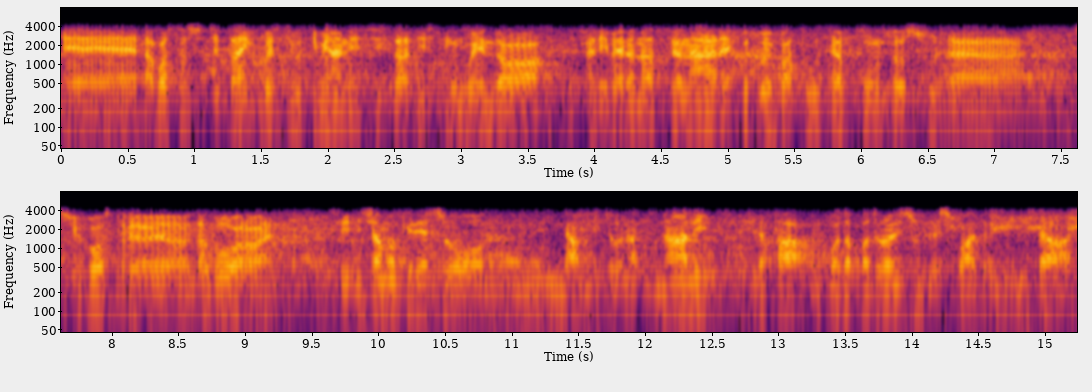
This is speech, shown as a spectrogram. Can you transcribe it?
eh, la vostra società in questi ultimi anni si sta distinguendo a livello nazionale con due battute appunto sul, sul vostro lavoro. Eh. Sì, diciamo che adesso in ambito nazionale si la fa un po' da padrone sulle squadre militari.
